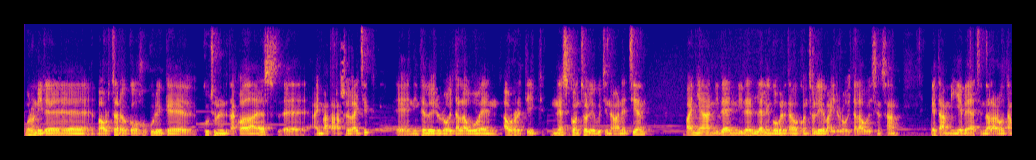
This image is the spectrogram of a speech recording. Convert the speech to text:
bueno, nire ba, urtsaroko jokurik eh, kutsunenetakoa da, ez? Eh, hainbat arrazoi gaitzik. Eh, Nintendo irurogeita lauen aurretik NES kontsoli gutxi naban etxien, baina nire nire lehenengo benetako kontsolie ba, irurogeita lau izen zen, eta mile behatzen da laro eta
